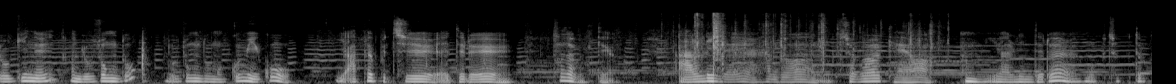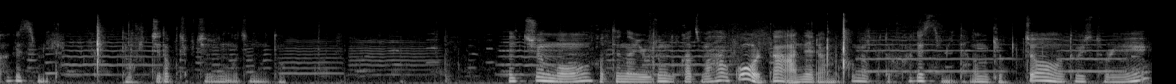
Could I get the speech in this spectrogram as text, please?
여기는 한 요정도? 요정도만 꾸미고 이 앞에 붙일 애들을 찾아볼게요 알린을 한번 붙여볼게요 음, 이 알린들을 한번 붙여보도록 하겠습니다 덕지덕지 붙여주는 거지 뭐 더. 대충 뭐 겉에는 요 정도까지만 하고 일단 안에를 한번 꾸며보도록 하겠습니다 너무 귀엽죠? 토이스토리 네.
